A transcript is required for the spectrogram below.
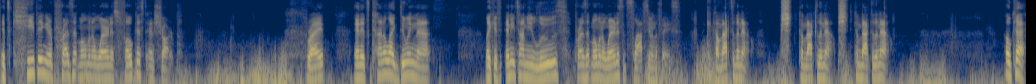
It's keeping your present moment awareness focused and sharp. Right? And it's kind of like doing that. Like if anytime you lose present moment awareness, it slaps you in the face. Come back to the now. Come back to the now. Come back to the now. Okay.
